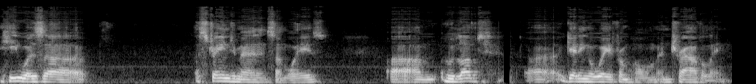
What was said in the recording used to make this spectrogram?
he was a, a, strange man in some ways um, who loved uh, getting away from home and traveling.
